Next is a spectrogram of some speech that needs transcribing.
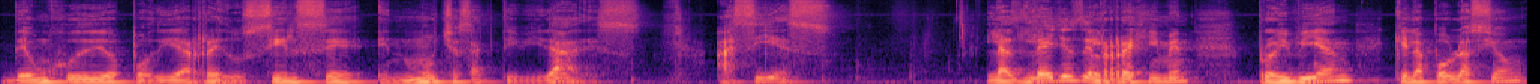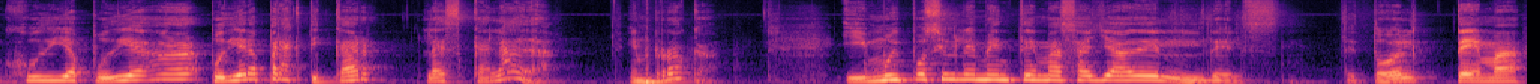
de un judío podía reducirse en muchas actividades. Así es. Las leyes del régimen prohibían que la población judía pudiera, practicar la escalada en roca. Y muy posiblemente más allá de todo el tema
